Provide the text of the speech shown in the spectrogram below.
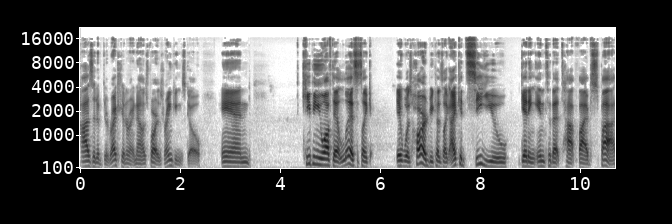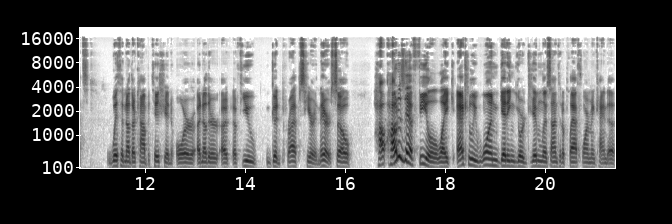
positive direction right now as far as rankings go, and keeping you off that list, it's like it was hard because like I could see you getting into that top five spots with another competition or another a, a few good preps here and there. So how how does that feel? Like actually, one getting your gym lifts onto the platform and kind of,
